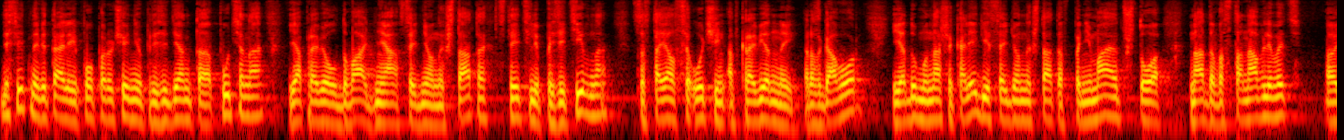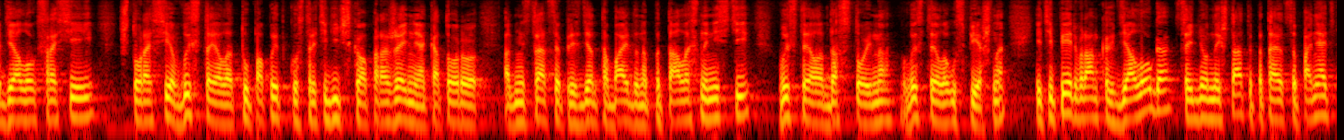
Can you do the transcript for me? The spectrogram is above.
Действительно, Виталий, по поручению президента Путина я провел два дня в Соединенных Штатах, встретили позитивно, состоялся очень откровенный разговор. Я думаю, наши коллеги из Соединенных Штатов понимают, что надо восстанавливать диалог с Россией, что Россия выстояла ту попытку стратегического поражения, которую администрация президента Байдена пыталась нанести, выстояла достойно, выстояла успешно. И теперь в рамках диалога Соединенные Штаты пытаются понять,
